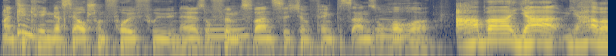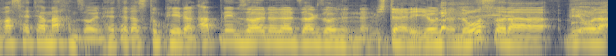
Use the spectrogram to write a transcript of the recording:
Manche kriegen das ja auch schon voll früh, ne? So mhm. 25 und fängt es an, so mhm. Horror. Aber ja, ja, aber was hätte er machen sollen? Hätte er das Toupet dann abnehmen sollen und dann sagen sollen, nenn mich Daddy und dann los oder wie oder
